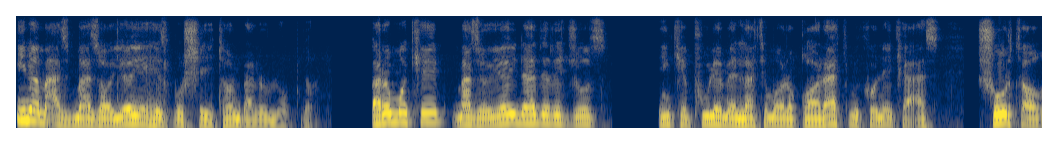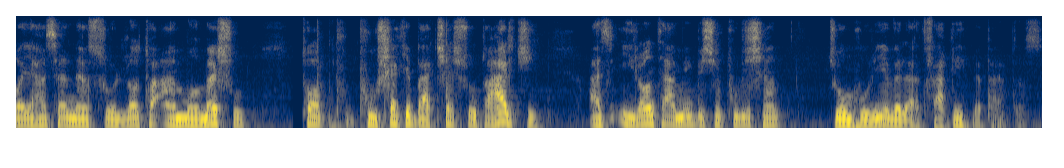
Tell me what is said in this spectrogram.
اینم از مزایای حزب شیطان برای لبنان. برای ما که مزایایی نداره جز اینکه پول ملت ما رو قارت می‌کنه که از شورت آقای حسن نصرالله تا امامشون تا پوشک بچهشون تا هرچی از ایران تأمین بشه پولش هم جمهوری ولایت فقیه بپردازه.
